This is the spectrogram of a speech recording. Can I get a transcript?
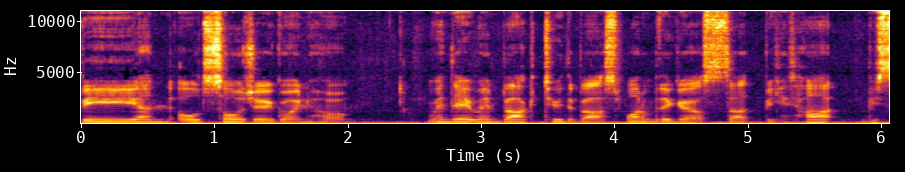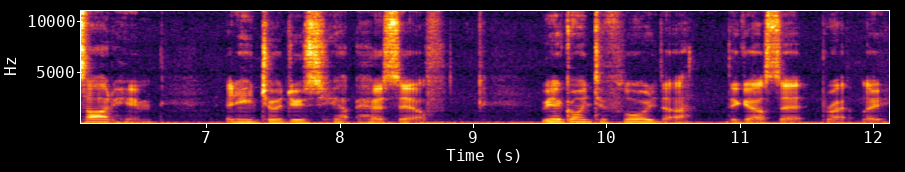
be an old soldier going home. When they went back to the bus, one of the girls sat beside him and introduced herself. We are going to Florida, the girl said brightly.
